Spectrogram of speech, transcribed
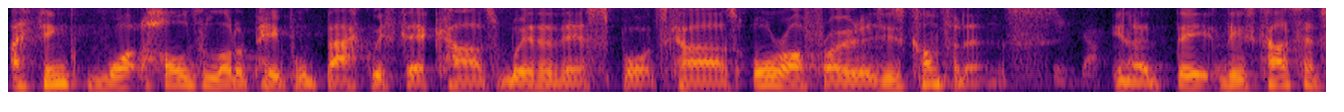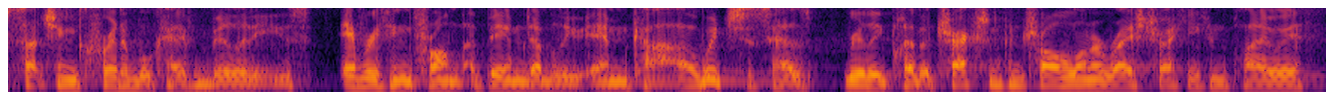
I think what holds a lot of people back with their cars, whether they're sports cars or off-roaders, is confidence. Exactly. You know, they, these cars have such incredible capabilities. Everything from a BMW M car, which has really clever traction control on a racetrack you can play with,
